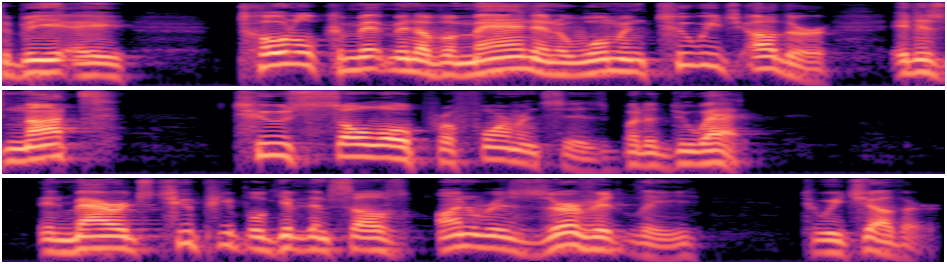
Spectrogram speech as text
to be a total commitment of a man and a woman to each other. It is not two solo performances, but a duet. In marriage, two people give themselves unreservedly to each other.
